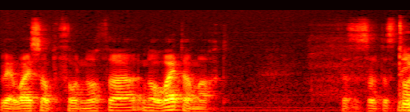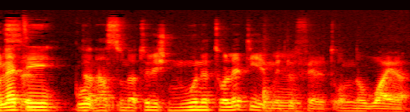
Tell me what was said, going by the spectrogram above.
wer weiß, ob Thornotha noch weitermacht. Das ist halt das Toletti, nächste. gut. Dann hast du natürlich nur eine Toletti im Mittelfeld und eine Wire.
